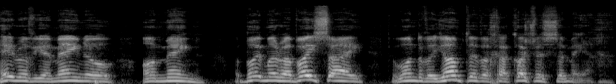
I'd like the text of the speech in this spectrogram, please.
Herav Yemenu, Amen. Rabbi Rabbi Sai, the wonderful Yom Tov, Chakosh Sameach.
